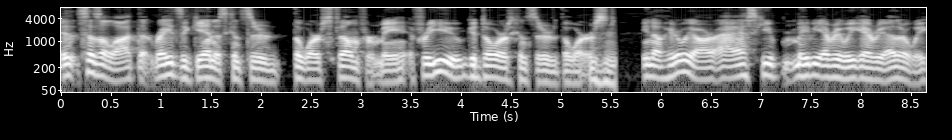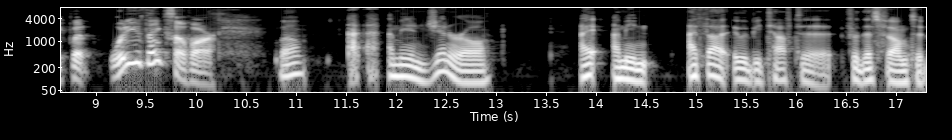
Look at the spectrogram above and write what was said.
it says a lot that Raids Again is considered the worst film for me. For you, Ghidorah is considered the worst. You know, here we are. I ask you maybe every week, every other week, but what do you think so far? Well, I, I- I mean, in general, I I mean, I thought it would be tough to for this film to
